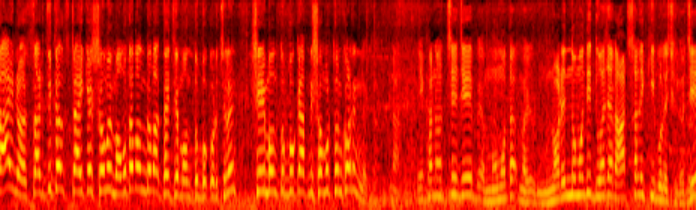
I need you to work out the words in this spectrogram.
তাই নয় সার্জিক্যাল স্ট্রাইকের সময় মমতা বন্দ্যোপাধ্যায় যে মন্তব্য করেছিলেন সেই মন্তব্যকে আপনি সমর্থন করেন নাকি? না এখানে হচ্ছে যে মমতা নরেন্দ্র মোদী দু হাজার আট সালে কি বলেছিল? যে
